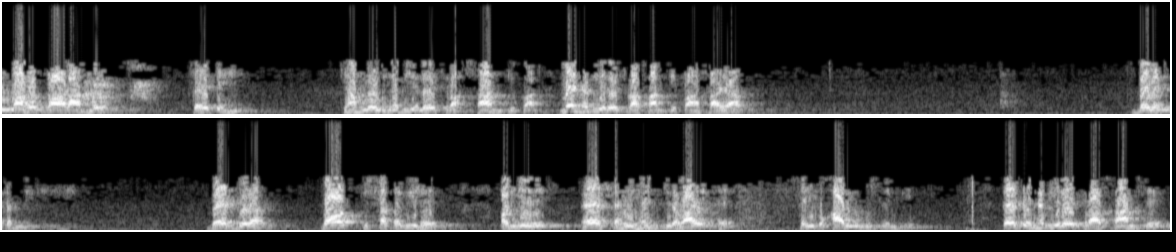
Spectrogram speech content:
اللہ تعالیٰ کہتے ہیں کہ ہم لوگ نبی علیہ السلام کے پاس، میں نبی علیہ السلام کے پاس آیا بیعت کرنے کے لیے۔ بیعت گیا بہت قصہ طویل ہے اور یہ صحیح ہند کی روایت ہے۔ صحیح بخاری و مسلم کی۔ کہتے نبی رہے پراسان سے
